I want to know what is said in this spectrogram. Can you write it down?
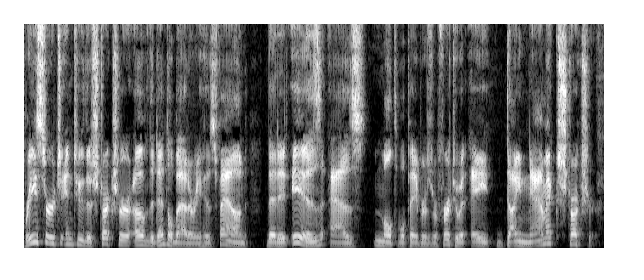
research into the structure of the dental battery has found that it is, as multiple papers refer to it, a dynamic structure.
